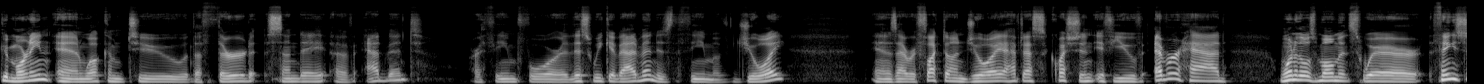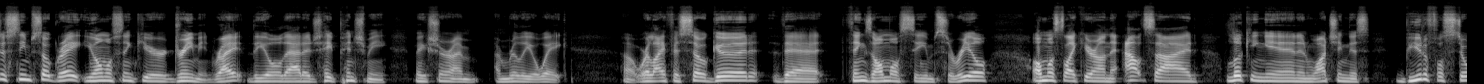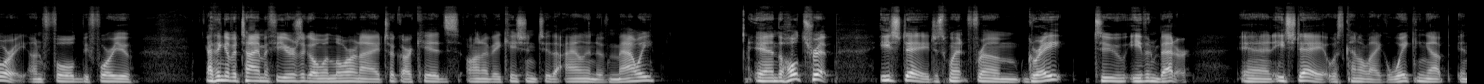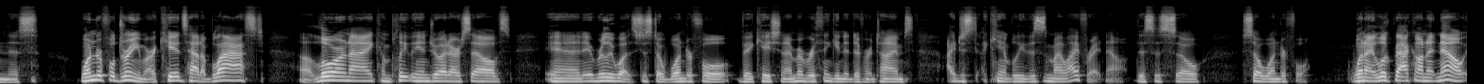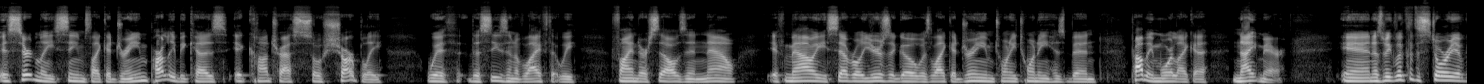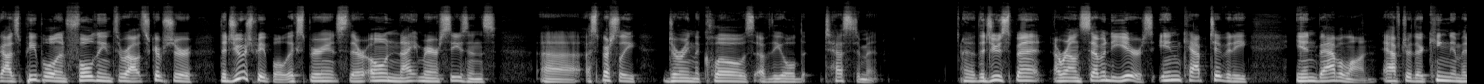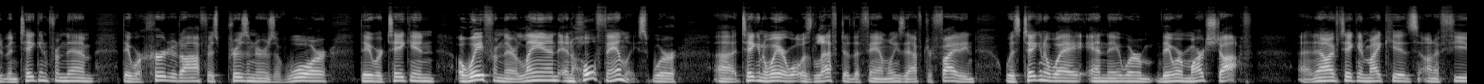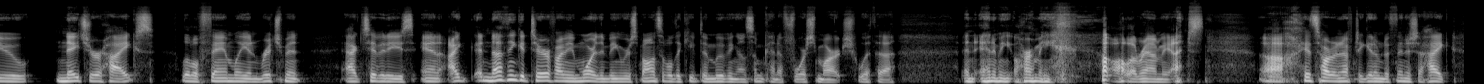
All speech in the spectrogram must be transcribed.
Good morning, and welcome to the third Sunday of Advent. Our theme for this week of Advent is the theme of joy. And as I reflect on joy, I have to ask the question if you've ever had one of those moments where things just seem so great, you almost think you're dreaming, right? The old adage, hey, pinch me, make sure I'm, I'm really awake. Uh, where life is so good that things almost seem surreal, almost like you're on the outside looking in and watching this beautiful story unfold before you. I think of a time a few years ago when Laura and I took our kids on a vacation to the island of Maui. And the whole trip, each day just went from great to even better. And each day it was kind of like waking up in this wonderful dream. Our kids had a blast. Uh, Laura and I completely enjoyed ourselves. And it really was just a wonderful vacation. I remember thinking at different times, I just, I can't believe this is my life right now. This is so, so wonderful when I look back on it now, it certainly seems like a dream, partly because it contrasts so sharply with the season of life that we find ourselves in now. If Maui several years ago was like a dream, 2020 has been probably more like a nightmare. And as we look at the story of God's people unfolding throughout Scripture, the Jewish people experienced their own nightmare seasons, uh, especially during the close of the Old Testament. Uh, the Jews spent around 70 years in captivity in Babylon. After their kingdom had been taken from them, they were herded off as prisoners of war. They were taken away from their land, and whole families were uh, taken away, or what was left of the families after fighting was taken away, and they were they were marched off. Uh, now I've taken my kids on a few nature hikes, little family enrichment activities, and I nothing could terrify me more than being responsible to keep them moving on some kind of forced march with a an enemy army all around me. I just uh, it's hard enough to get them to finish a hike.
